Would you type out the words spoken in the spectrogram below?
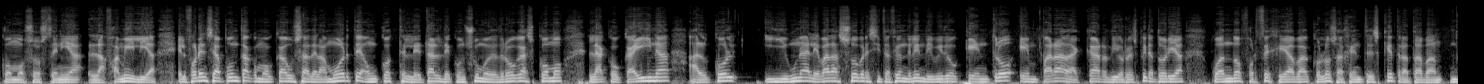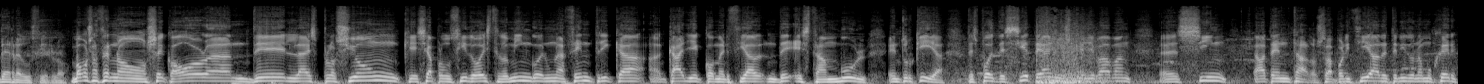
como sostenía la familia. El forense apunta como causa de la muerte a un cóctel letal de consumo de drogas como la cocaína, alcohol y una elevada sobresituación del individuo que entró en parada cardiorrespiratoria cuando forcejeaba con los agentes que trataban de reducirlo. Vamos a hacernos eco ahora de la explosión que se ha producido este domingo en una céntrica calle comercial de Estambul, en Turquía, después de siete años que llevaban eh, sin atentados. La policía ha detenido a una mujer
